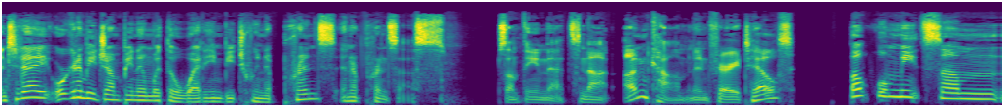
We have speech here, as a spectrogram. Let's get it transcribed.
And today, we're going to be jumping in with the wedding between a prince and a princess, something that's not uncommon in fairy tales, but we'll meet some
